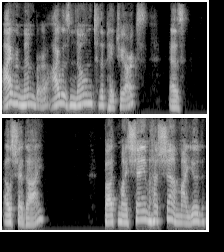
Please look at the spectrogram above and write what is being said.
I remember I was known to the patriarchs as El Shaddai, but my Shem Hashem, my Yud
